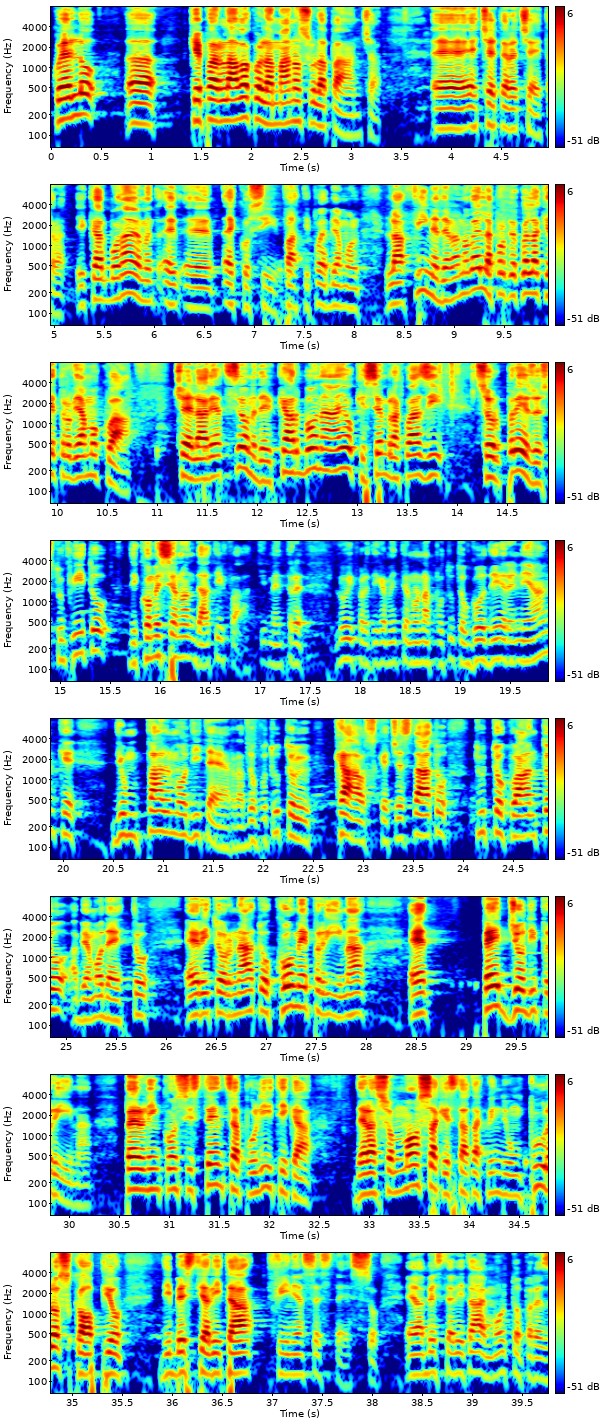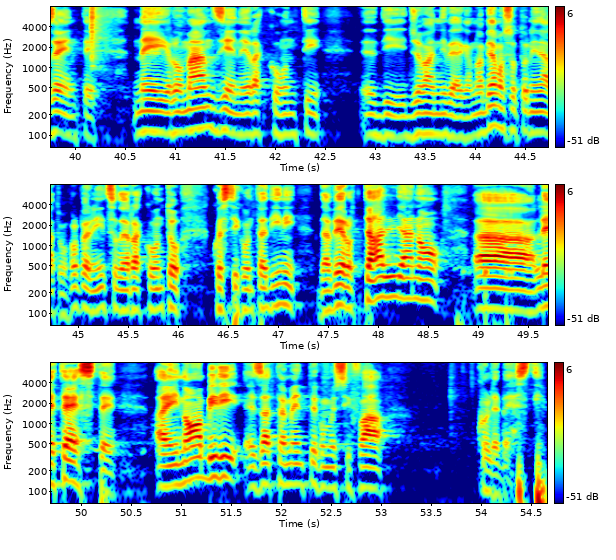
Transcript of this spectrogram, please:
quello eh, che parlava con la mano sulla pancia. Eh, eccetera, eccetera. Il carbonaio, eh, ecco sì, infatti poi abbiamo la fine della novella, proprio quella che troviamo qua, cioè la reazione del carbonaio che sembra quasi sorpreso e stupito di come siano andati i fatti, mentre lui praticamente non ha potuto godere neanche di un palmo di terra, dopo tutto il caos che c'è stato, tutto quanto, abbiamo detto, è ritornato come prima, è peggio di prima, per l'inconsistenza politica della sommossa che è stata quindi un puro scoppio di bestialità fine a se stesso. E la bestialità è molto presente nei romanzi e nei racconti eh, di Giovanni Verga. Non abbiamo sottolineato, ma proprio all'inizio del racconto questi contadini davvero tagliano uh, le teste ai nobili esattamente come si fa con le bestie.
